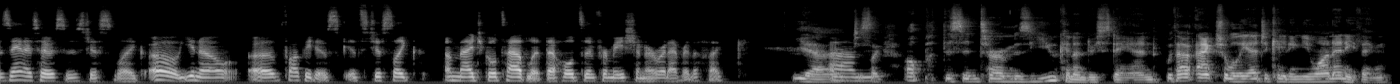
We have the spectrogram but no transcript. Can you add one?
Xanatos is just like, oh, you know, a floppy disk. It's just like a magical tablet that holds information or whatever the fuck. Yeah, Um, just like I'll put this in terms you can understand without actually educating you on anything.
